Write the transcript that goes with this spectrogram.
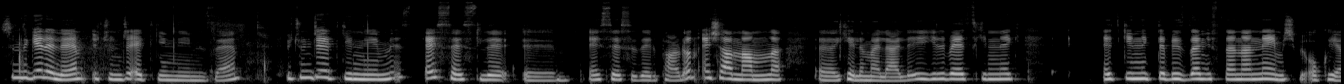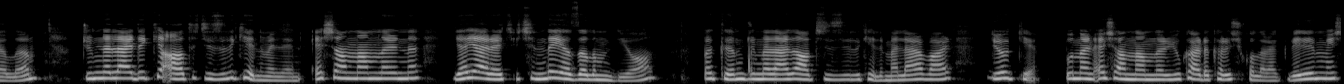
Şimdi gelelim üçüncü etkinliğimize. Üçüncü etkinliğimiz eş sesli, eş sesli değil pardon, eş anlamlı e, kelimelerle ilgili bir etkinlik. Etkinlikte bizden istenen neymiş bir okuyalım. Cümlelerdeki altı çizili kelimelerin eş anlamlarını yay araç içinde yazalım diyor. Bakın cümlelerde altı çizili kelimeler var. Diyor ki bunların eş anlamları yukarıda karışık olarak verilmiş.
